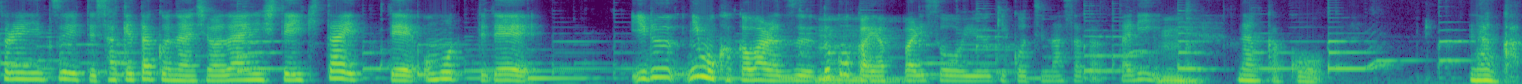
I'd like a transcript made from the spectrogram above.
それについて避けたくないし話題にしていきたいって思ってているにもかかわらずうん。どこかやっぱりそういうぎこちなさだったり、うん。なんかこうなんか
